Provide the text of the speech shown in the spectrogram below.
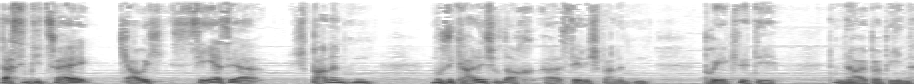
Das sind die zwei, glaube ich, sehr, sehr spannenden, musikalisch und auch äh, szenisch spannenden Projekte, die den Neuber Wien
